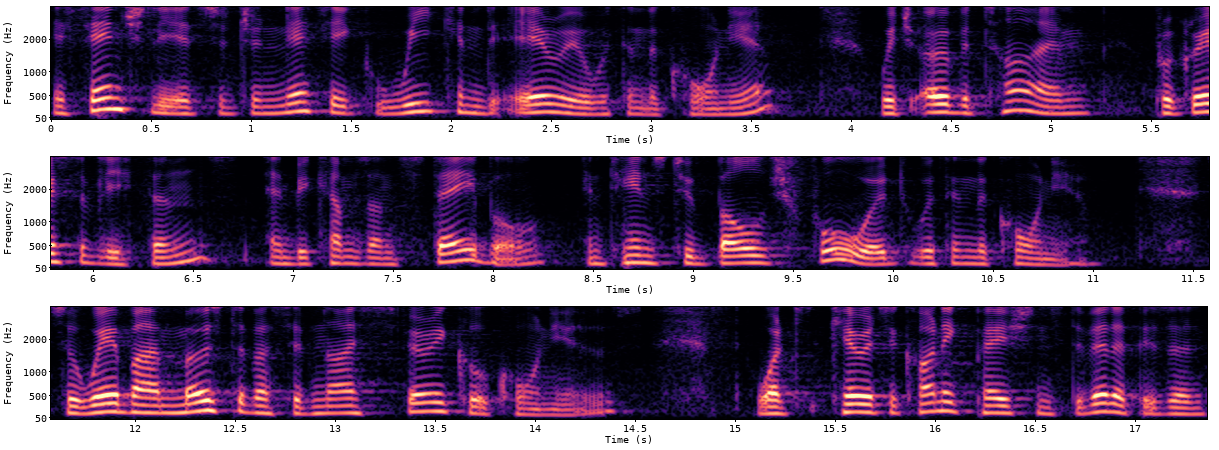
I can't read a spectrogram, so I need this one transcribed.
Essentially, it's a genetic weakened area within the cornea, which over time progressively thins and becomes unstable and tends to bulge forward within the cornea. So, whereby most of us have nice spherical corneas, what keratoconic patients develop is a,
